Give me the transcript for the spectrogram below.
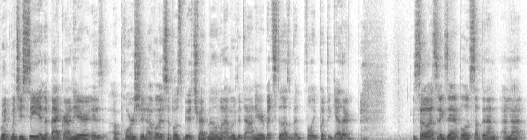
What, what you see in the background here is a portion of what is supposed to be a treadmill when I moved it down here, but still hasn't been fully put together. So that's an example of something I'm, I'm not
